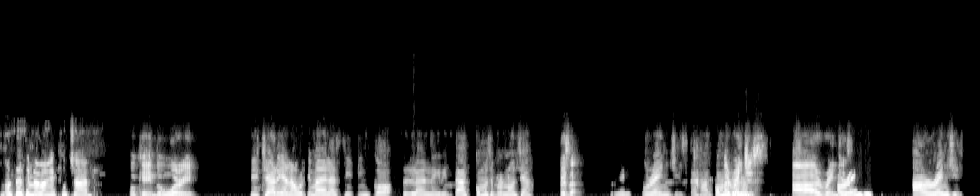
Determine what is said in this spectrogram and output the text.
No sé si me van a escuchar. Okay, don't worry. Teacher, y en la última de las cinco, la negrita, ¿cómo se pronuncia? Esa. Oranges. Ajá, ¿cómo. Arranges. Oranges. Oranges.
